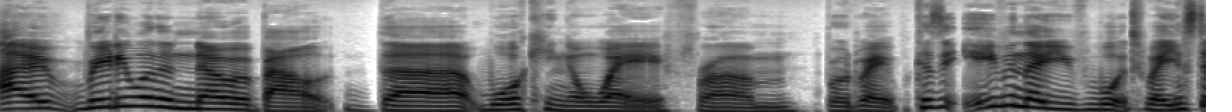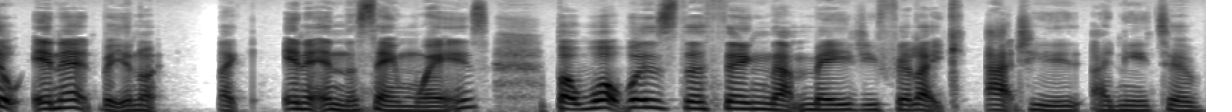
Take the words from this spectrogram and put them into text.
I really want to know about the walking away from Broadway because even though you've walked away, you're still in it, but you're not like in it in the same ways. But what was the thing that made you feel like actually I need to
